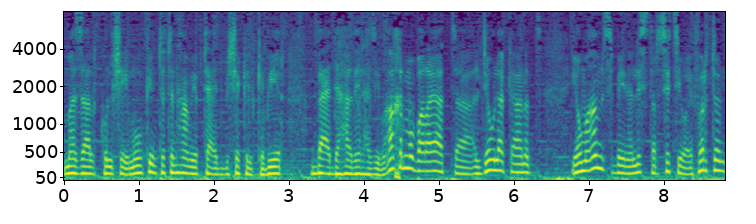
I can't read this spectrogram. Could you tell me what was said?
ما زال كل شيء ممكن. توتنهام يبتعد بشكل كبير بعد هذه الهزيمة. آخر مباريات الجولة كانت يوم أمس بين ليستر سيتي وإيفرتون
